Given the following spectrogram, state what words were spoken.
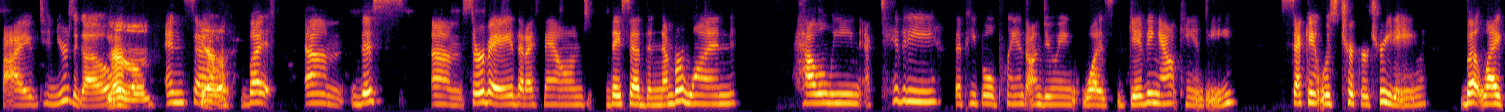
five, ten years ago. No. And so, yeah. but um, this um, survey that I found, they said the number one Halloween activity that people planned on doing was giving out candy. Second was trick or treating, but like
